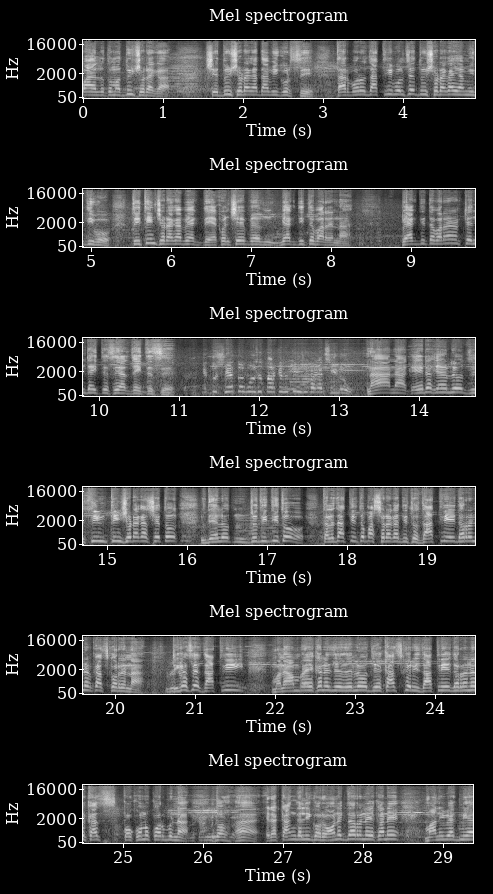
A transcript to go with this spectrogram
পাইলো তোমার দুইশো টাকা। সে দুইশো টাকা দাবি করছে। তারপরও যাত্রী বলছে দুইশো টাকাই আমি দিব। তুই তিনশো টাকা ব্যাগ দে। এখন সে ব্যাগ দিতে পারে না। ব্যাগ দিতে পারে না ট্রেন যাইতেছে আর যাইতেছে। কিন্তু সে তো বলছে তার কাছে তিনশো টাকা ছিল। না না এটা হলো তিনশো টাকা সে তো দেখল যদি দিত তাহলে যাত্রী তো পাঁচশো টাকা দিত। যাত্রী এই ধরনের কাজ করে না। ঠিক আছে যাত্রী মানে আমরা এখানে যে যে কাজ করি যাত্রী এই ধরনের কাজ কখনো করবে না। হ্যাঁ এটা কাঙ্গালি করে। অনেক ধরনের এখানে মানি ব্যাগ নিয়ে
